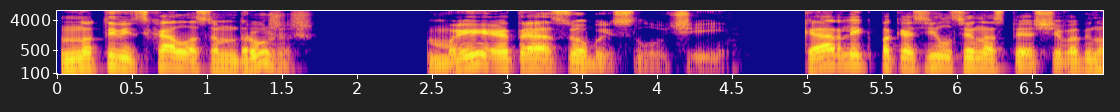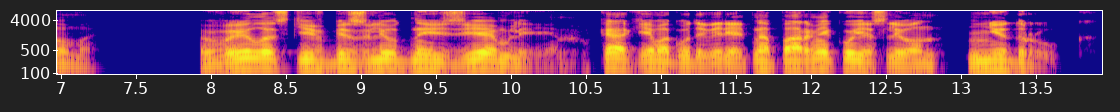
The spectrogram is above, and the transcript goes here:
Но ты ведь с Халласом дружишь? Мы — это особый случай. Карлик покосился на спящего гнома. Вылазки в безлюдные земли. Как я могу доверять напарнику, если он не друг?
